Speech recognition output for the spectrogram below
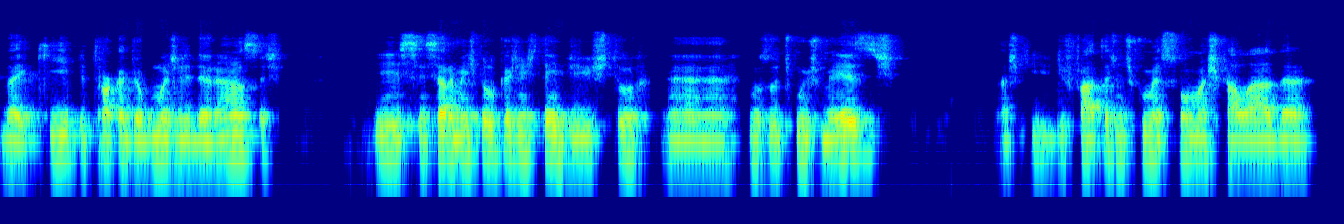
da equipe, troca de algumas lideranças e, sinceramente, pelo que a gente tem visto é, nos últimos meses, acho que, de fato, a gente começou uma escalada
